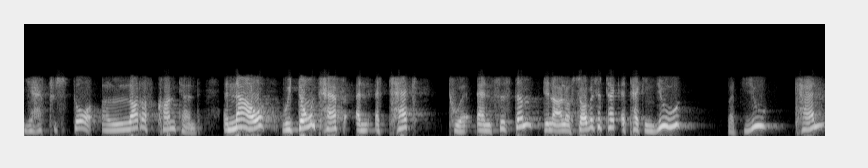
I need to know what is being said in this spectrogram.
you have to store a lot of content. And now we don't have an attack to an end system, denial of service attack attacking you, but you can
